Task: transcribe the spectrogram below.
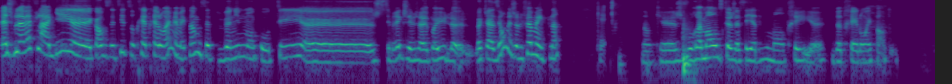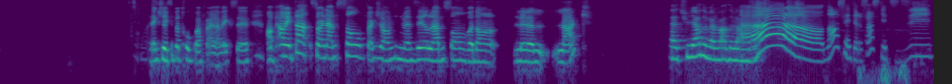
Ben, je vous l'avais flagué euh, quand vous étiez très très loin, mais maintenant que vous êtes venu de mon côté, euh, c'est vrai que j'avais pas eu l'occasion, mais je le fais maintenant. OK. Donc, euh, je vous remonte ce que j'essayais de vous montrer euh, de très loin tantôt. Fait que je sais pas trop quoi faire avec ça. En, en même temps, c'est un hameçon, fait que j'ai envie de me dire l'hameçon va dans le lac. Ça a-tu l'air de valoir de l'argent? Ah! Non, c'est intéressant ce que tu dis.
